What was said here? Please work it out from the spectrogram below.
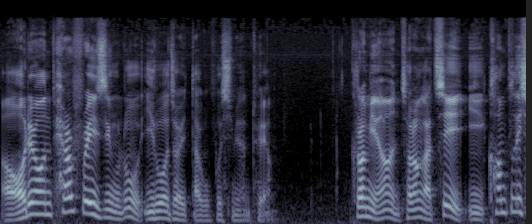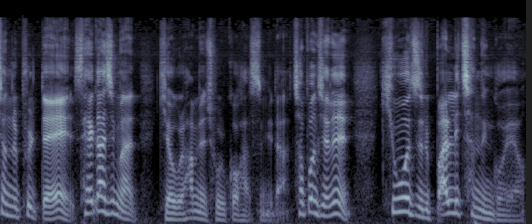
어, 어려운 패러프레이징으로 이루어져 있다고 보시면 돼요. 그러면 저랑 같이 이 컴플리션을 풀 때 세 가지만 기억을 하면 좋을 것 같습니다. 첫 번째는 키워드를 빨리 찾는 거예요.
